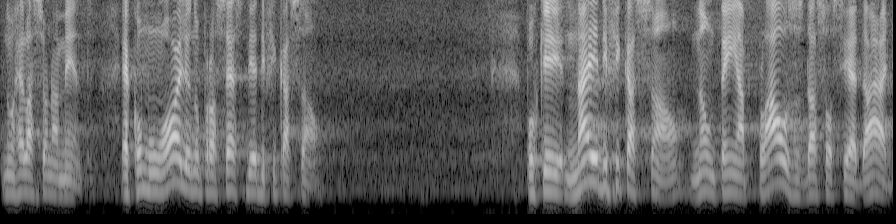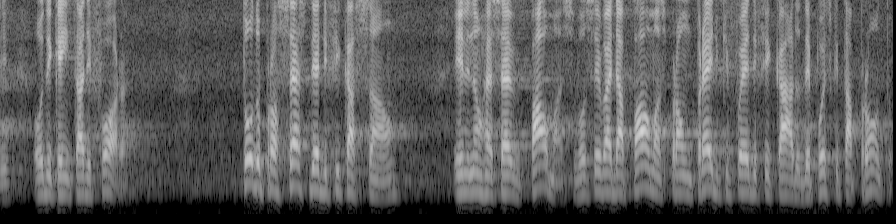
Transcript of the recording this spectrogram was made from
no relacionamento, é como um óleo no processo de edificação. Porque na edificação não tem aplausos da sociedade ou de quem está de fora. Todo o processo de edificação ele não recebe palmas, você vai dar palmas para um prédio que foi edificado depois que está pronto.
